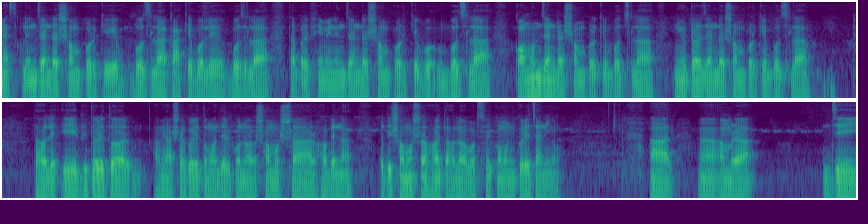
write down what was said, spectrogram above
ম্যাসকুলিন জেন্ডার সম্পর্কে বোঝলা, কাকে বলে বোঝলা, তারপরে ফেমিনিন জেন্ডার সম্পর্কে বুঝলা কমন জেন্ডার সম্পর্কে বুঝলা নিউটর জেন্ডার সম্পর্কে বুঝলা। তাহলে এর ভিতরে তো আর আমি আশা করি তোমাদের কোনো সমস্যা আর হবে না। যদি সমস্যা হয় তাহলে অবশ্যই কমেন্ট করে জানিও। আর আমরা যেই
